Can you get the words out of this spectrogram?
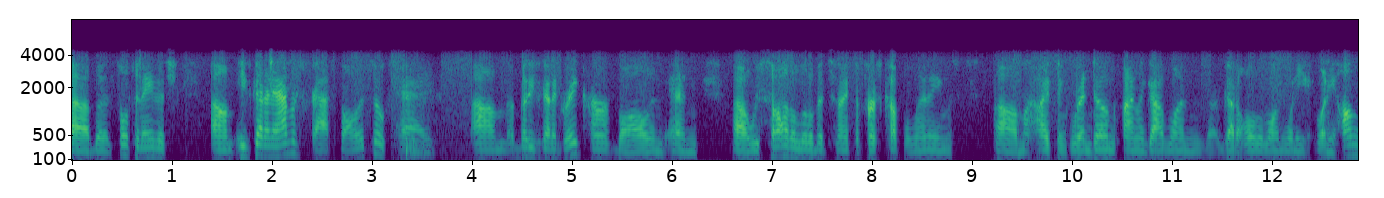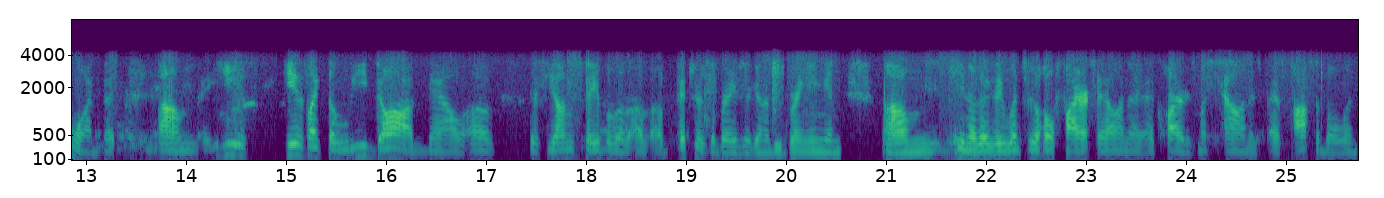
uh but Foltynewicz, um he's got an average fastball. It's okay. Um, but he's got a great curveball, and and uh, we saw it a little bit tonight. The first couple innings, um, I think Rendon finally got one, got a hold of one when he when he hung one. But um, he is he is like the lead dog now of this young stable of, of, of pitchers the Braves are going to be bringing, and um, you know they, they went through the whole fire sale and acquired as much talent as, as possible, and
